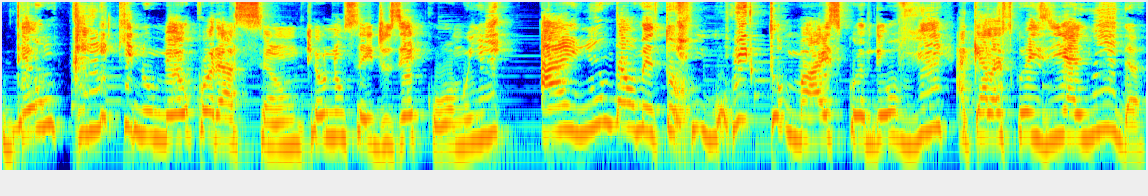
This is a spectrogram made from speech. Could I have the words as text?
deu um clique no meu coração, que eu não sei dizer como, e ainda aumentou muito mais quando eu vi aquelas coisinhas lindas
